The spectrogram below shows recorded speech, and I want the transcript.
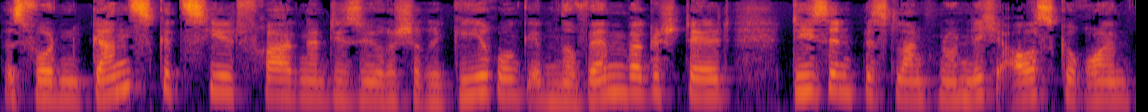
Es wurden ganz gezielt Fragen an die syrische Regierung im November gestellt. Die sind bislang noch nicht ausgeräumt.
